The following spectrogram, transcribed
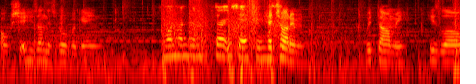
Oh shit, he's on this roof again. 130 seconds. Headshot him. With Tommy. He's low.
